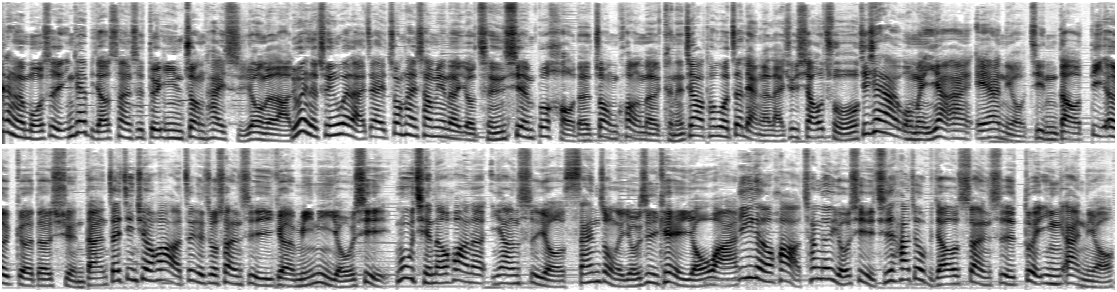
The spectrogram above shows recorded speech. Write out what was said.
这两个模式应该比较算是对应状态使用的啦。如果你的初音未来在状态上面呢有呈现不好的状况呢，可能就要透过这两个来去消除。接下来我们一样按 A 按钮进到第二个的选单，再进去的话，这个就算是一个迷你游戏。目前的话呢，一样是有三种的游戏可以游玩。第一个的话，唱歌游戏，其实它就比较算是对应按钮。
